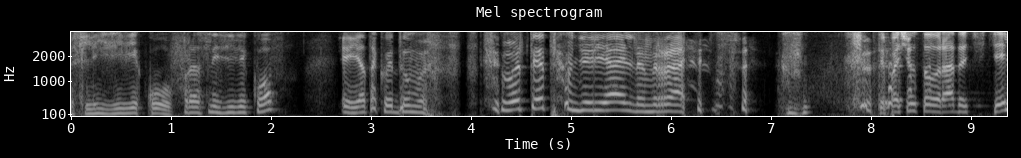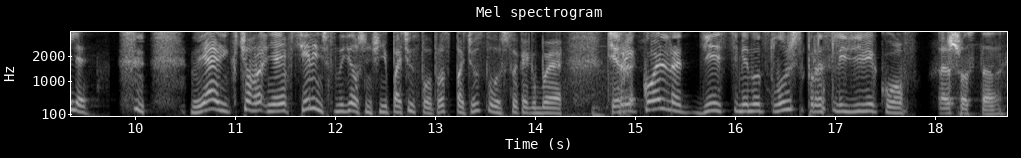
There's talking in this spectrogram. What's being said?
Слизевиков. про слезевиков. И я такой думаю, вот это мне реально нравится. Ты почувствовал радость в теле? Ну, я, чё, я в теле ничего не делал, что ничего не почувствовал. Просто почувствовал, что как бы Тебе прикольно 10 минут слушать про слезевиков. хорошо стало.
